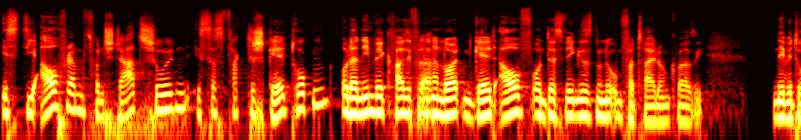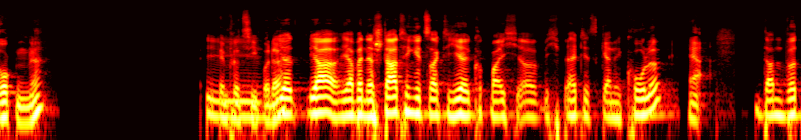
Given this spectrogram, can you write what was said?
Ist die Aufnahme von Staatsschulden, ist das faktisch Gelddrucken? Oder nehmen wir quasi von Ja. anderen Leuten Geld auf und deswegen ist es nur eine Umverteilung quasi? Nee, wir drucken, ne? Im Prinzip, oder? Ja, ja, ja, wenn der Staat hingeht und sagt, hier, guck mal, ich, äh, ich hätte jetzt gerne Kohle, Ja. dann wird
